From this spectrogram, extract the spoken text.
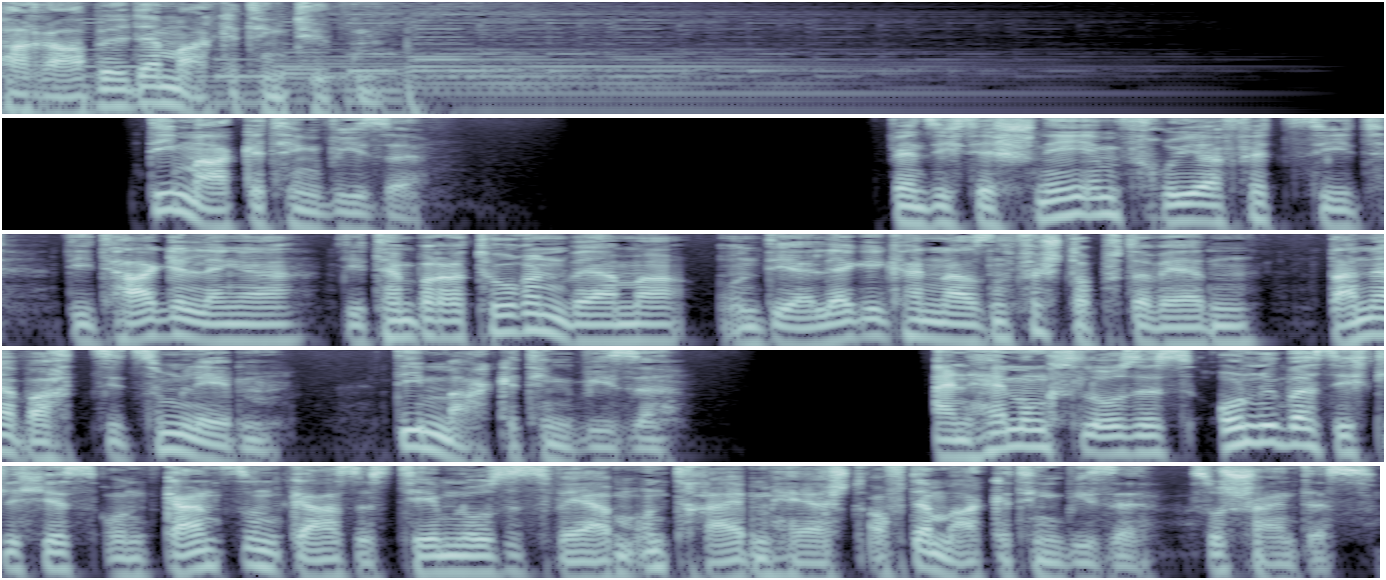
Parabel der Marketingtypen. Die Marketingwiese. Wenn sich der Schnee im Frühjahr verzieht, die Tage länger, die Temperaturen wärmer und die Allergikernasen verstopfter werden, dann erwacht sie zum Leben. Die Marketingwiese. Ein hemmungsloses, unübersichtliches und ganz und gar systemloses Werben und Treiben herrscht auf der Marketingwiese, so scheint es.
